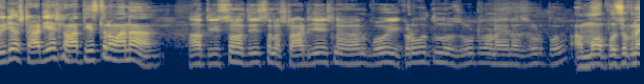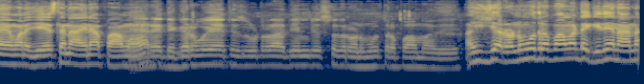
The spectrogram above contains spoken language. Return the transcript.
వీడియో స్టార్ట్ చేసినావా? తీస్తున్నావా అన్న? ఆ, తీస్తున్నా తీస్తున్నా. స్టార్ట్ చేసినా కానీ పో ఇక్కడ పోతుందో చూడరా నాయన చూడు పో. అమ్మో పుసుకున ఏమైనా చేస్తే ఆయన పాము? అరే దగ్గర పోయి అయితే చూడరా అదేం చేస్తుంది? రెండు మూత్ర పాము అది. అయ్యా రెండు మూతుల పాము అంటే ఇదే నాన్న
